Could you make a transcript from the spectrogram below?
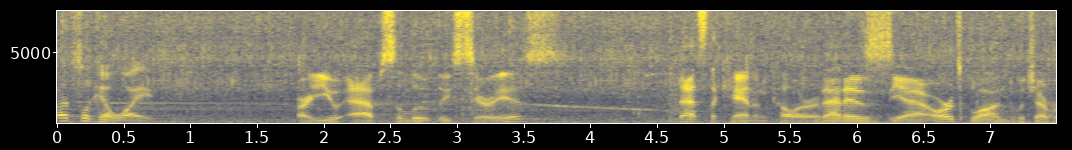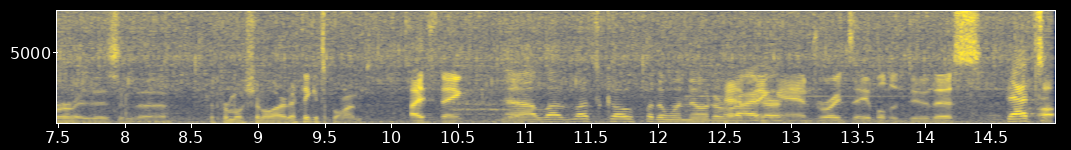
Let's look at white. Are you absolutely serious? That's the canon color. of That it. is, yeah, or it's blonde, whichever it is in the, the promotional art. I think it's blonde. I think Nah, let, us go for the Winona having Ryder. androids able to do this. That's uh, a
